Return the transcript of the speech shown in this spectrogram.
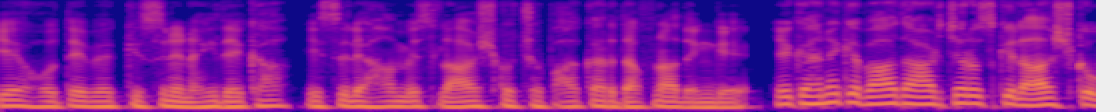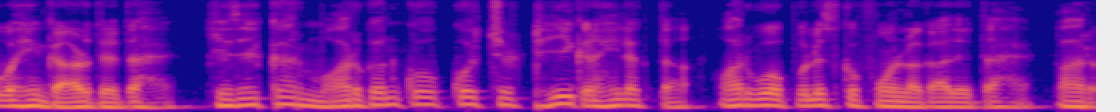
ये होते हुए किसी ने नहीं देखा, इसलिए हम इस लाश को छुपाकर दफना देंगे। ये कहने के बाद आर्चर उसकी लाश को वहीं गाड़ देता है। ये देखकर मॉर्गन को कुछ ठीक नहीं लगता, और वो पुलिस को फ़ोन लगा देता है, पर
